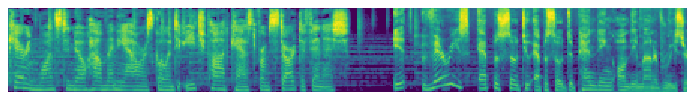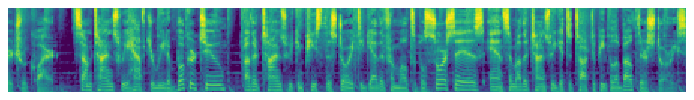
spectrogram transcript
Karen wants to know how many hours go into each podcast from start to finish. It varies episode to episode depending on the amount of research required. Sometimes we have to read a book or two, other times we can piece the story together from multiple sources, and some other times we get to talk to people about their stories.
